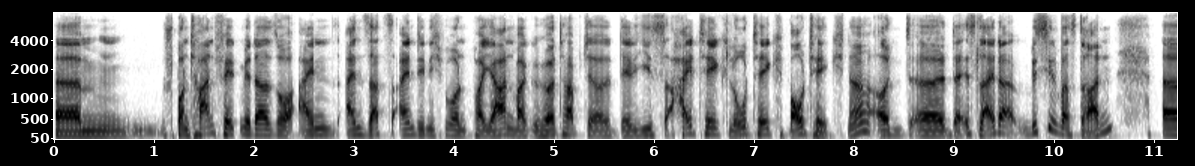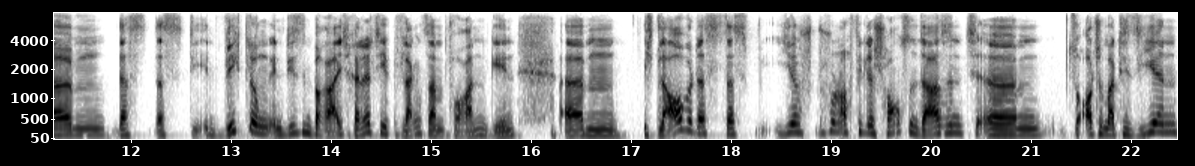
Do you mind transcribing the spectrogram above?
Ähm, spontan fällt mir da so ein, ein Satz ein, den ich vor ein paar Jahren mal gehört habe, der, der hieß Hightech, Low-Tech, Bautech. Ne? Und äh, da ist leider ein bisschen was dran, ähm, dass, dass die Entwicklungen in diesem Bereich relativ langsam vorangehen. Ich glaube, dass, dass hier schon auch viele Chancen da sind, ähm, zu automatisieren,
